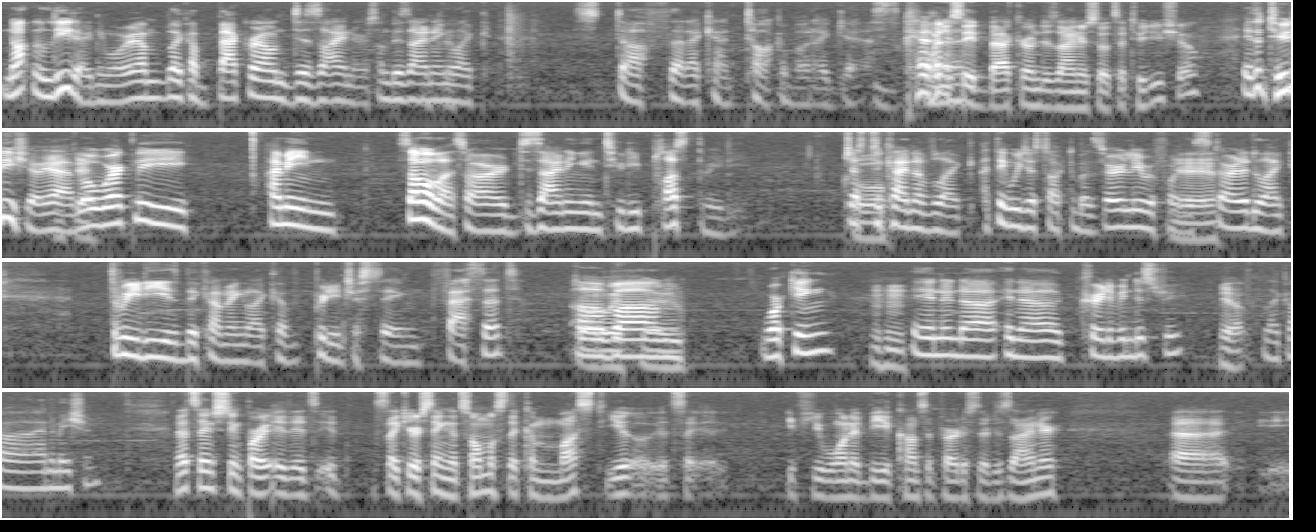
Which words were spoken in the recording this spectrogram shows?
not the lead anymore. I'm like a background designer, so I'm designing Okay. like stuff that I can't talk about, I guess. when you say background designer, so it's a 2D show. It's a 2D show, yeah. Okay. But we're actually, I mean, some of us are designing in 2D plus 3D, just to kind of like. I think we just talked about this earlier before Yeah, this started. Like, 3D is becoming like a pretty interesting facet Totally, of yeah, um, working hmm in in a in a creative industry. Yeah. Like uh, animation. That's the interesting part. It, it's it's like you're saying. It's almost like a must. You it's like if you want to be a concept artist or designer, uh,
